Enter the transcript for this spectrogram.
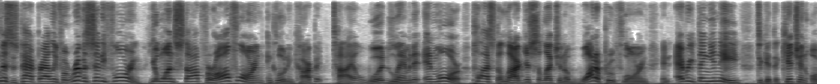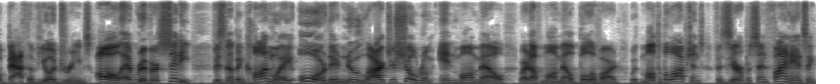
This is Pat Bradley for River City Flooring, your one stop for all flooring, including carpet, tile, wood, laminate, and more. Plus, the largest selection of waterproof flooring and everything you need to get the kitchen or bath of your dreams, all at River City. Visit them in Conway or their new larger showroom in Maumelle, right off Maumelle Boulevard, with multiple options for 0% financing.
